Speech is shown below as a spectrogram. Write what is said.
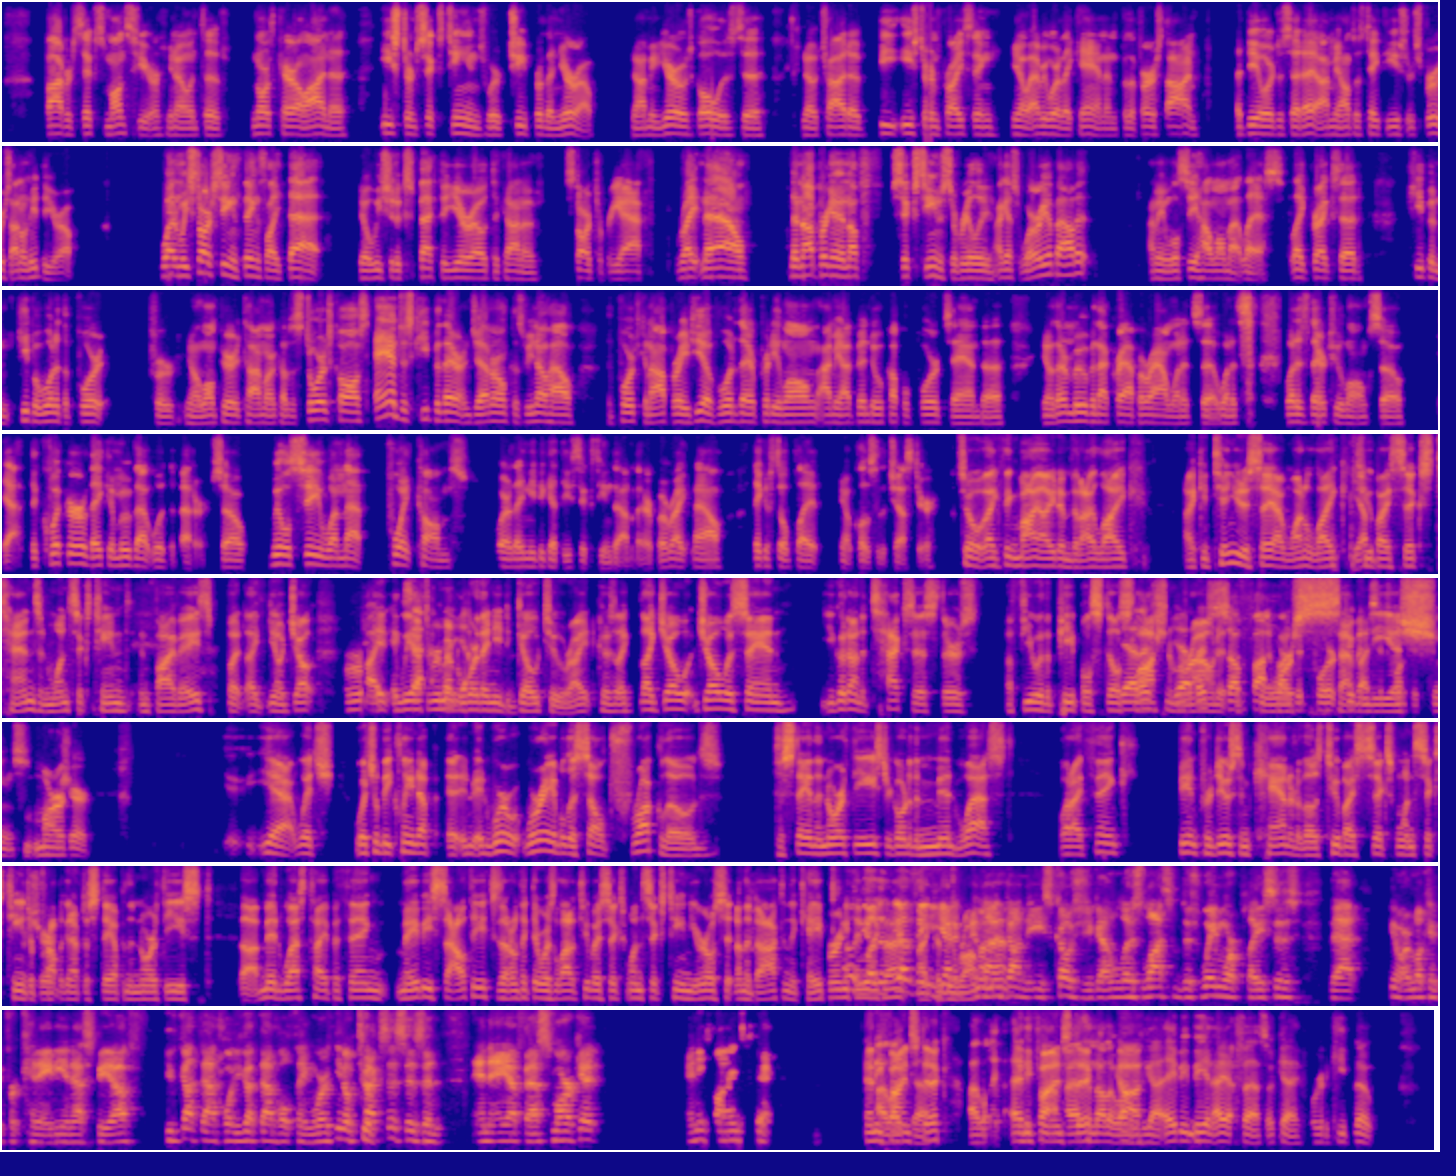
five or six months here, you know, into North Carolina, Eastern 16s were cheaper than Euro. You know, I mean, Euro's goal is to, you know, try to beat Eastern pricing, you know, everywhere they can. And for the first time, a dealer just said, "Hey, I mean, I'll just take the Eastern spruce. I don't need the Euro." When we start seeing things like that, you know, we should expect the Euro to kind of start to react. Right now, they're not bringing enough 16s to really, I guess, worry about it. I mean, we'll see how long that lasts. Like Gregg said, keeping keeping wood at the port for you know a long period of time when it comes to storage costs, and just keep it there in general because we know how the ports can operate. You have wood there pretty long. I mean, I've been to a couple ports, and uh, you know they're moving that crap around when it's uh, when it's when it's there too long. So yeah, the quicker they can move that wood, the better. So we will see when that point comes where they need to get these 16s out of there. But right now, they can still play it you know close to the chest here. So I think my item that I like, I continue to say I want to like Yep. two by six tens and one sixteen and five eights, but like you know, Joe, Right. it- we have to remember yep. where they need to go to, right? Because like like Joe Joe was saying, you go down to Texas, there's a few of the people still Yeah, sloshing them yeah, around at sub the 500 four port, 2 by 6 seventy ish 116s, for mark. Sure. Yeah, which which will be cleaned up, and, and we're we're able to sell truckloads to stay in the Northeast or go to the Midwest. But I think being produced in Canada, those two by six, one sixteens For are sure. probably gonna have to stay up in the Northeast, uh, Midwest type of thing. Maybe Southeast, because I don't think there was a lot of two by six, one sixteen euro sitting on the dock in the Cape or Oh, anything the like that. The other thing I could be wrong on that. down the East Coast, you got there's lots of there's way more places that you know are looking for Canadian SPF. You've got that whole you got that whole thing where you know Texas is an an AFS market. Any fine stick. Any I fine that. stick. I like Any any fine fine. That's stick? another one. Uh, we got ABB and AFS. Okay, we're gonna keep note.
